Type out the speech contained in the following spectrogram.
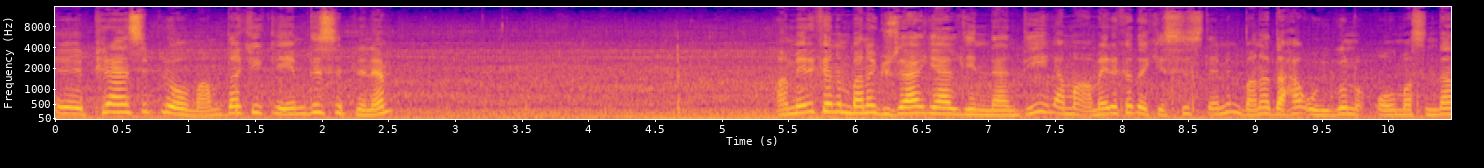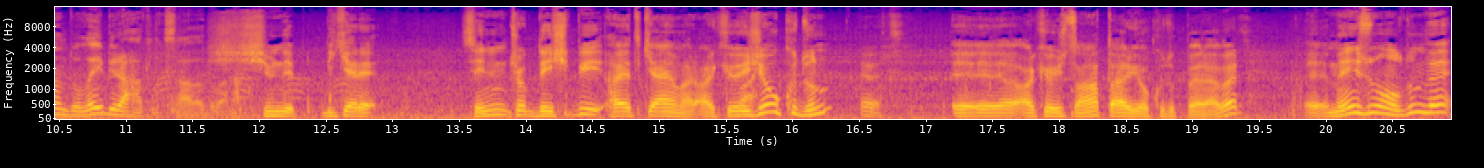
e, prensipli olmam, dakikliğim, disiplinim Amerika'nın bana güzel geldiğinden değil ama Amerika'daki sistemin bana daha uygun olmasından dolayı bir rahatlık sağladı bana. Şimdi bir kere senin çok değişik bir hayat hikayen var. Arkeoloji okudun. Evet. Ee, arkeoloji sanat tarihi okuduk beraber. Ee, mezun oldun ve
